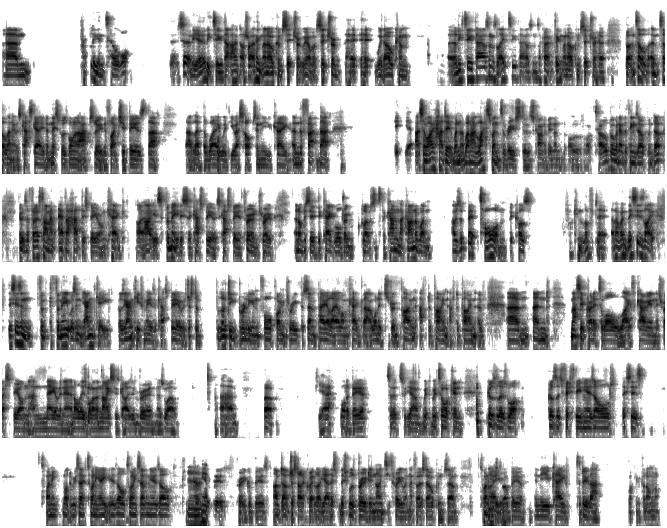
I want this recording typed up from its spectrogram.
Um, probably until what? Certainly early to that. I, I try to think when Oakham Citra, we have Citra hit, hit with Oakham early two thousands, late two thousands. I can't think when Oakham Citra hit, but until until then it was Cascade, and this was one of the, absolutely the flagship beers that that led the way with US hops in the UK, and the fact that. So I had it when when I last went to Roosters, kind of in um, October when everything's opened up. It was the first time I'd ever had this beer on keg. Like I, it's for me, this is a cast beer. It's cast beer through and through. And obviously, the keg will drink closer to the can. And I kind of went. I was a bit torn because I fucking loved it. And I went, this is like, this isn't, for, for me, it wasn't Yankee, because Yankee for me is a cast beer. It was just a bloody brilliant 4.3% pale ale on keg that I wanted to drink pint after pint after pint of. Um, and massive credit to all like for carrying this recipe on and nailing it. And Ollie's one of the nicest guys in brewing as well. Um, but yeah, what a beer. So, it's, yeah, we're, we're talking Guzzler's what? Guzzler's 15 years old. This is 20, what do we say? 28 years old, 27 years old. Yeah. Pretty, Yep. good beers, pretty good beers. I've, I've just had a quick look. Yeah, this this was brewed in 93 when they first opened. So 28 year old beer in the UK to do that. Fucking phenomenal.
